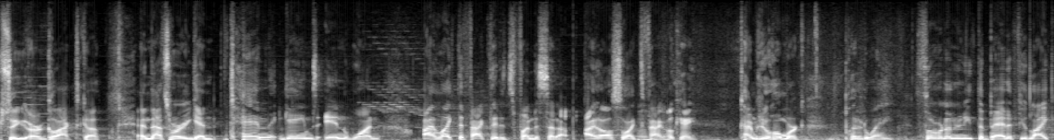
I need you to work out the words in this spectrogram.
so you are Galactica, and that's where again 10 games in one. I like the fact that it's fun to set up. I also like the Mm-hmm. fact, okay, time to do homework, put it away. Throw it underneath the bed if you'd like.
